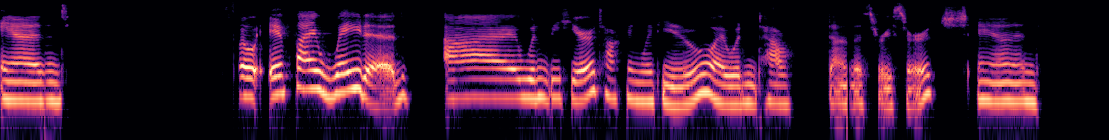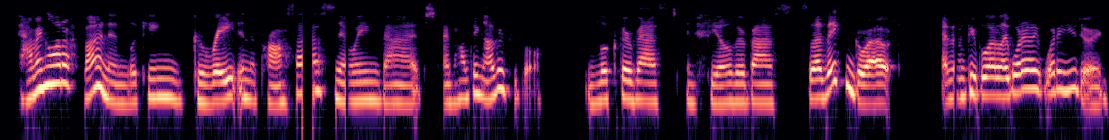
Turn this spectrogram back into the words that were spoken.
And so if I waited, I wouldn't be here talking with you. I wouldn't have done this research and having a lot of fun and looking great in the process, knowing that I'm helping other people look their best and feel their best so that they can go out and then people are like, what are, what are you doing?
